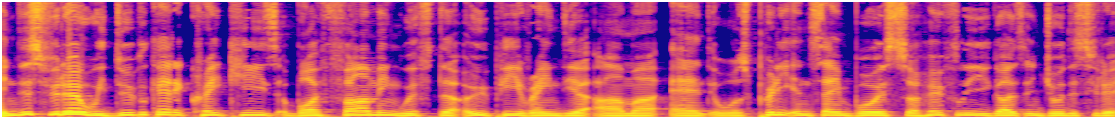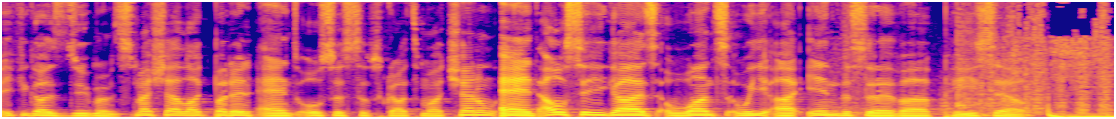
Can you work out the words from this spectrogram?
In this video, we duplicated crate keys by farming with the OP reindeer armor and it was pretty insane boys. So hopefully you guys enjoyed this video. If you guys do, remember to smash that like button and also subscribe to my channel. And I'll see you guys once we are in the server. Peace out.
